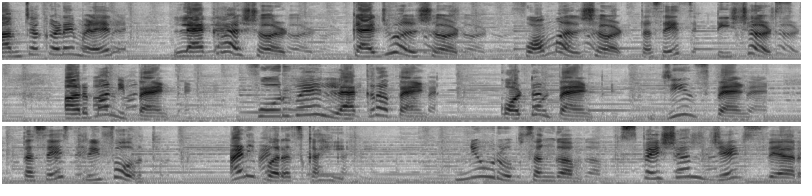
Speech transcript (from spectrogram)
आमच्याकडे मिळेल lycra shirt casual shirt formal shirt तसेच T shirt Armani pant four way lycra pant cotton pant jeans pant तसेच थ्री फोर्थ आणि बरच काही. New Roop Sangam special gents wear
